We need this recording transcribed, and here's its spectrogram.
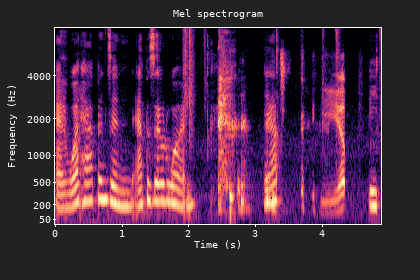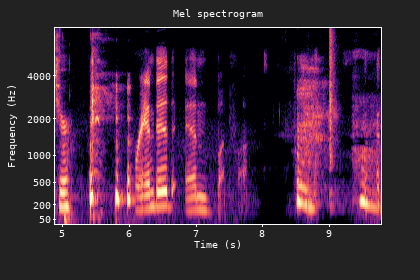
And what happens in episode one? Yep, yep. Beecher. Branded and butt fucked.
